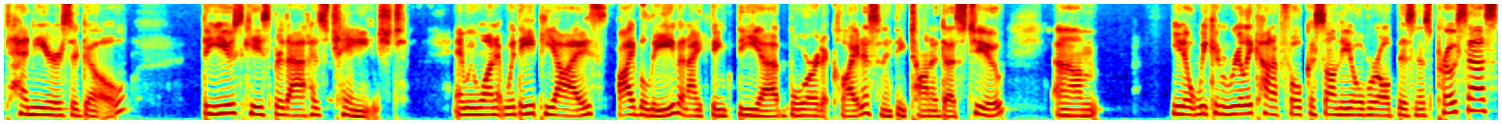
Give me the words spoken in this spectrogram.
10 years ago, the use case for that has changed. And we want it with APIs, I believe, and I think the uh, board at CLIEDIS, and I think Tana does too. Um, you know, we can really kind of focus on the overall business process,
